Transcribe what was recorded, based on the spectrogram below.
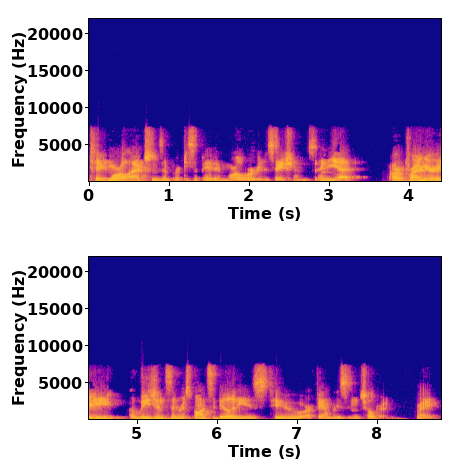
take moral actions and participate in moral organizations and yet our primary allegiance and responsibility is to our families and children, right?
